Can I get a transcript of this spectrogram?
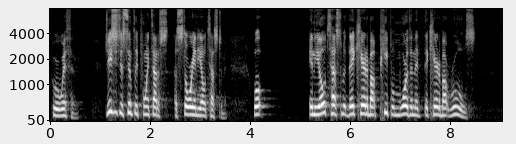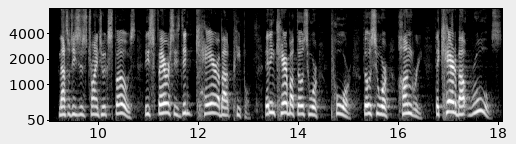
who were with him. Jesus just simply points out a, story in the Old Testament. Well, in the Old Testament, they cared about people more than they cared about rules. And that's what Jesus is trying to expose. These Pharisees didn't care about people, they didn't care about those who were poor, those who were hungry. They cared about rules.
